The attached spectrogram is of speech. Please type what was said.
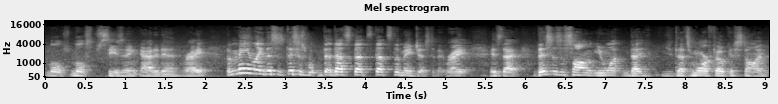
little little seasoning added in, right? But mainly this is this is that's that's that's the main gist of it, right? Is that this is a song you want that that's more focused on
